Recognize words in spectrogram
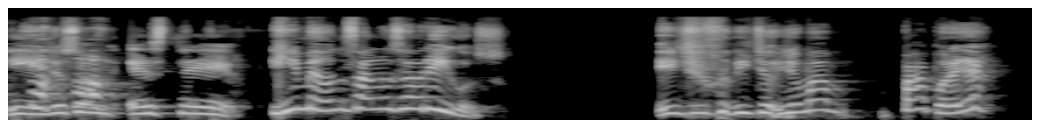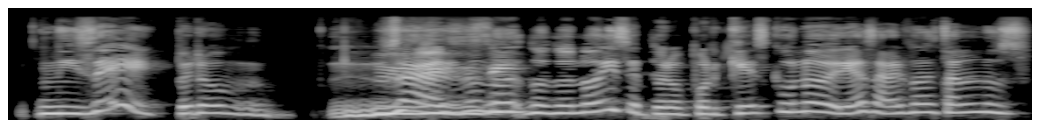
y ellos son, este, Jime, ¿dónde están los abrigos? Y yo, y yo, yo, mamá, pa, por allá. Ni sé, pero o sea, uno, dice, pero ¿por qué es que uno debería saber dónde están los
